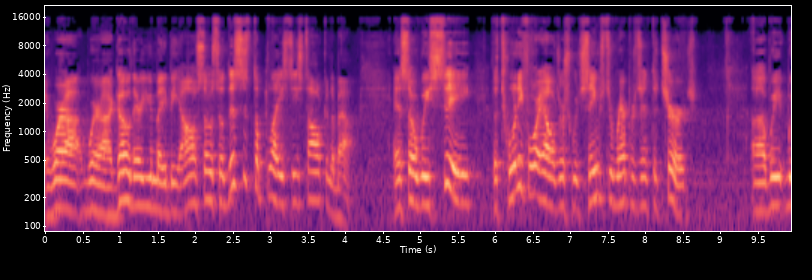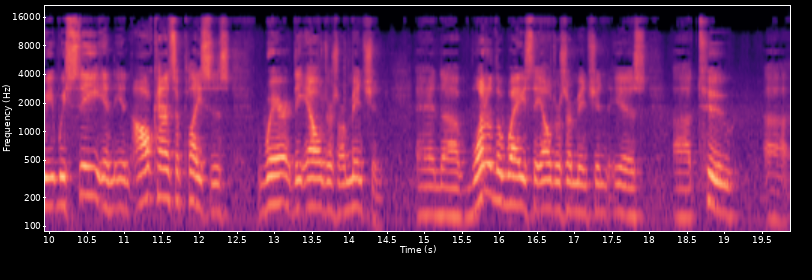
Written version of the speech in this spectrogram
and where I, where I go, there you may be also. So, this is the place he's talking about. And so, we see the 24 elders, which seems to represent the church. Uh, we, we, we see in, in all kinds of places where the elders are mentioned. And uh, one of the ways the elders are mentioned is uh, to uh,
